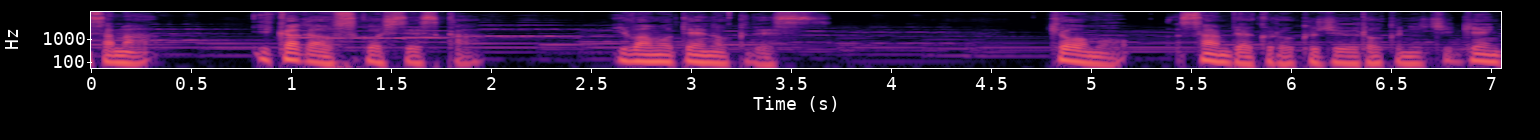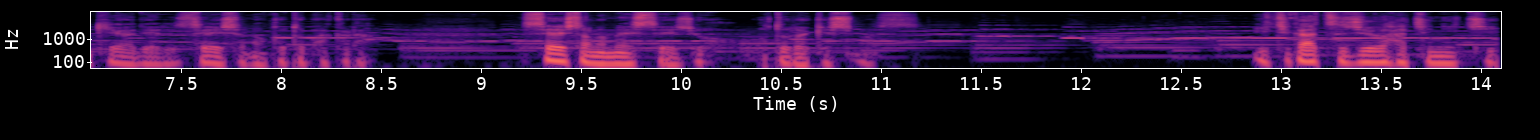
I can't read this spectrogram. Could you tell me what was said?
様、いかがお過ごしですか？岩本絵の句です。今日も366日元気が出る聖書の言葉から聖書のメッセージをお届けします。1月18日、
